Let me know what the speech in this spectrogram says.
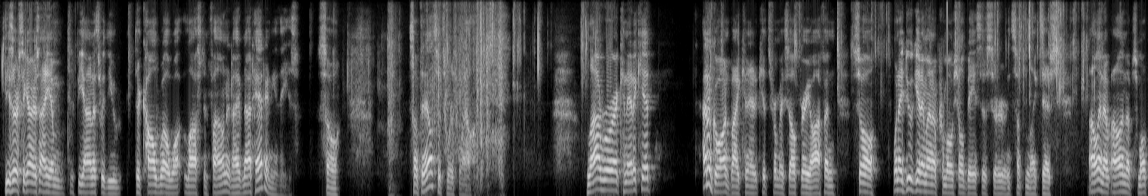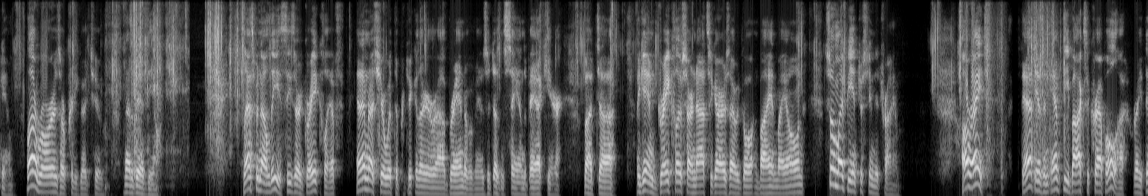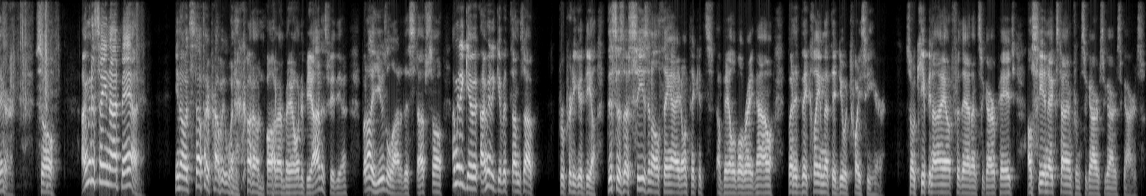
These are cigars I am, to be honest with you, they're Caldwell Lost and Found, and I have not had any of these. So, something else that's worthwhile. La Aurora, Connecticut. I don't go out and buy Connecticut's for myself very often. So when I do get them on a promotional basis or something like this, I'll end up I'll end up smoking them. La Auroras are pretty good too. Not a bad deal. Last but not least, these are Graycliff, and I'm not sure what the particular uh, brand of them is. It doesn't say on the back here, but uh, again, Graycliffs are not cigars I would go out and buy on my own, so it might be interesting to try them. All right, that is an empty box of crapola right there. So I'm going to say not bad. You know, it's stuff I probably wouldn't have gone out and bought on my own, to be honest with you. But I'll use a lot of this stuff, so I'm going to give it. I'm going to give it thumbs up for a pretty good deal. This is a seasonal thing. I don't think it's available right now, but it, they claim that they do it twice a year. So keep an eye out for that on Cigar Page. I'll see you next time from Cigar, Cigar, Cigars.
